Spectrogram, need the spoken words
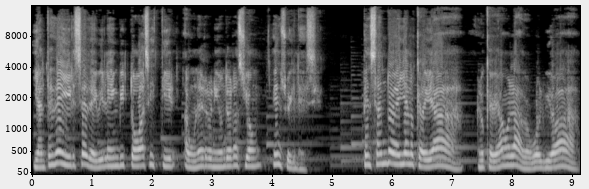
y antes de irse David le invitó a asistir a una reunión de oración en su iglesia. Pensando ella en lo que había, lo que había hablado, volvió a,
